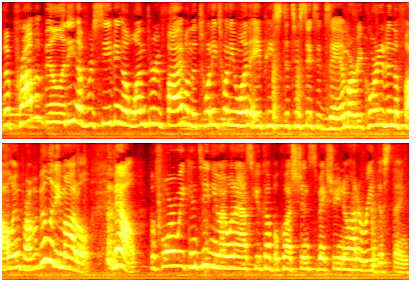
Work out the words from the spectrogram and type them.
The probability of receiving a 1 through 5 on the 2021 AP Statistics exam are recorded in the following probability model. Now, before we continue, I want to ask you a couple questions to make sure you know how to read this thing.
